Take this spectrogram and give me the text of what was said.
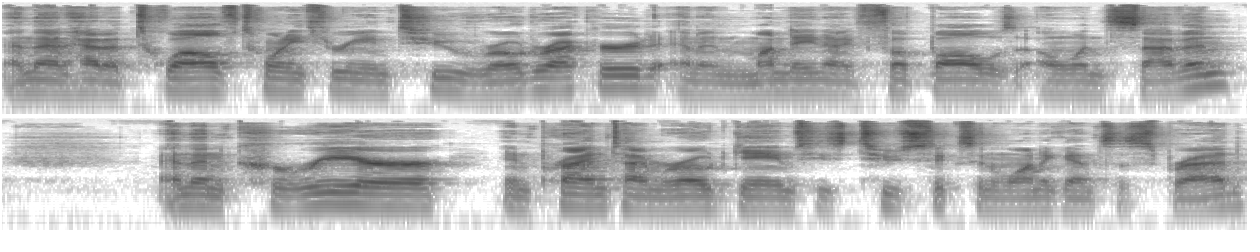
And then had a 12, 23, and 2 road record. And in Monday Night Football was 0 and 7. And then career in primetime road games, he's 2 6 and 1 against the spread.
